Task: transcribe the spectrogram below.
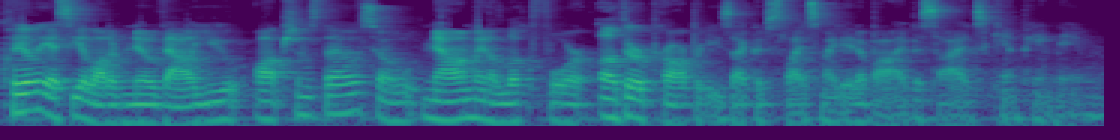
Clearly, I see a lot of no value options though, so now I'm going to look for other properties I could slice my data by besides campaign name.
